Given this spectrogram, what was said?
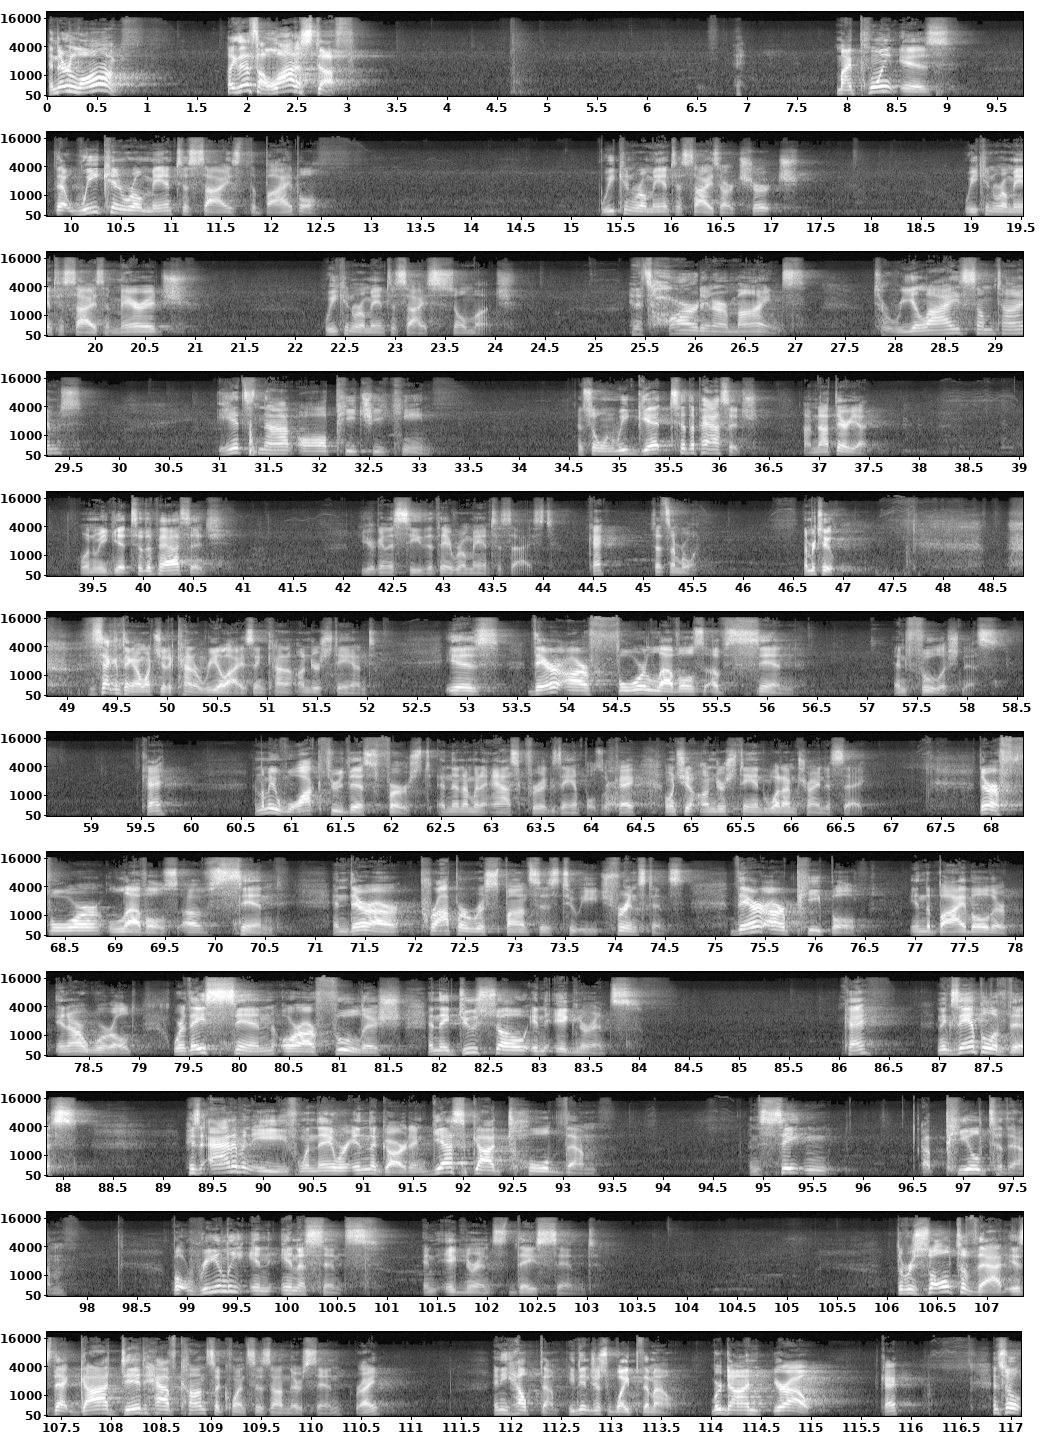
And they're long. Like, that's a lot of stuff. My point is that we can romanticize the Bible. We can romanticize our church. We can romanticize a marriage. We can romanticize so much. And it's hard in our minds to realize sometimes it's not all peachy keen. And so when we get to the passage, I'm not there yet when we get to the passage, you're going to see that they romanticized. Okay? So that's number one. Number two, the second thing I want you to kind of realize and kind of understand is there are four levels of sin and foolishness. Okay? And let me walk through this first, and then I'm going to ask for examples, okay? I want you to understand what I'm trying to say. There are four levels of sin, and there are proper responses to each. For instance, there are people in the Bible or in our world where they sin or are foolish, and they do so in ignorance. Okay? An example of this is Adam and Eve when they were in the garden. Yes, God told them, and Satan appealed to them, but really in innocence and ignorance they sinned. The result of that is that God did have consequences on their sin, right? And He helped them. He didn't just wipe them out. We're done, you're out. Okay? And so,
